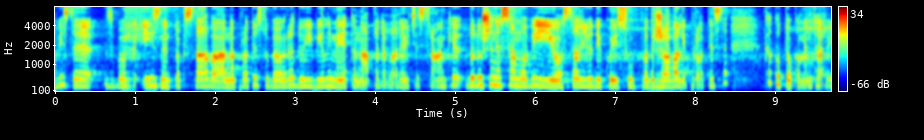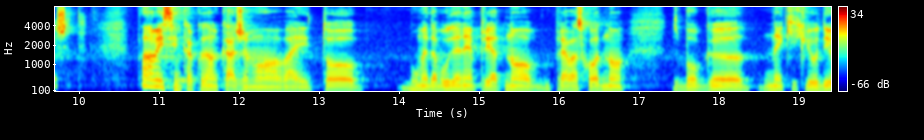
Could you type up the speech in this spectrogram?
Vi ste zbog iznetog stava na protestu u Beogradu i bili meta napada vladajuće stranke. Doduše ne samo vi i ostali ljudi koji su podržavali proteste. Kako to komentarišete? Pa mislim, kako da vam kažem, ovaj, to ume da bude neprijatno, prevashodno zbog e, nekih ljudi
